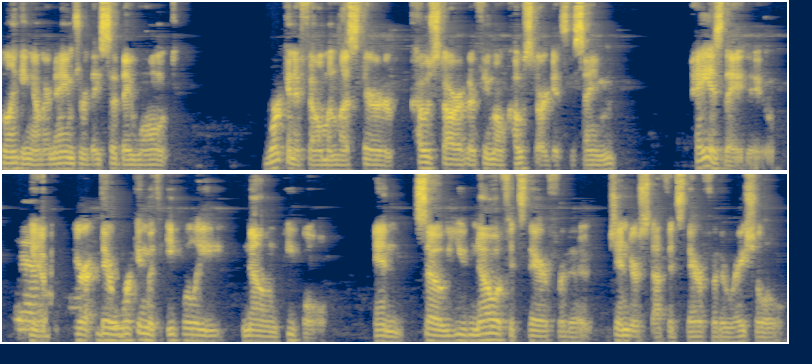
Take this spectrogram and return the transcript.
blanking on their names where they said they won't work in a film unless their co-star or their female co-star gets the same pay as they do. Yeah. you know they're, they're working with equally known people. And so you know if it's there for the gender stuff it's there for the racial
